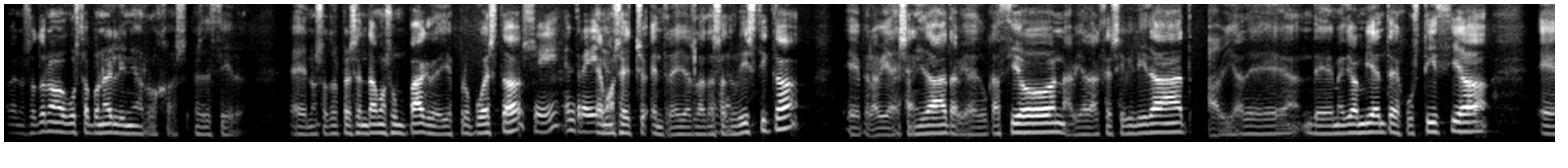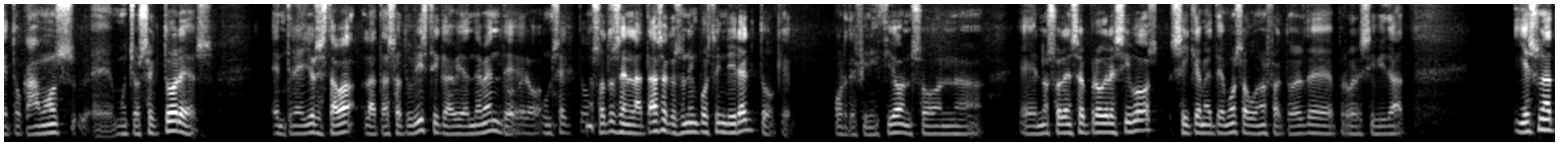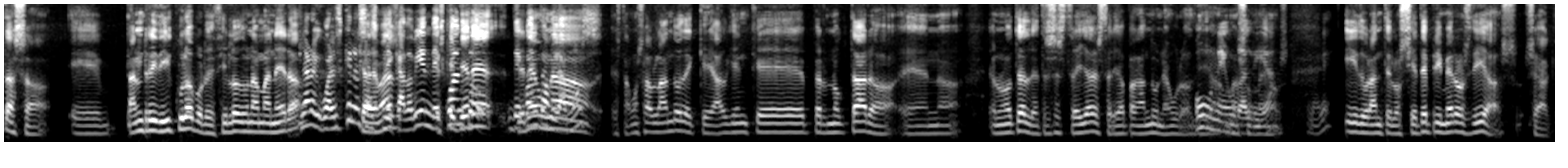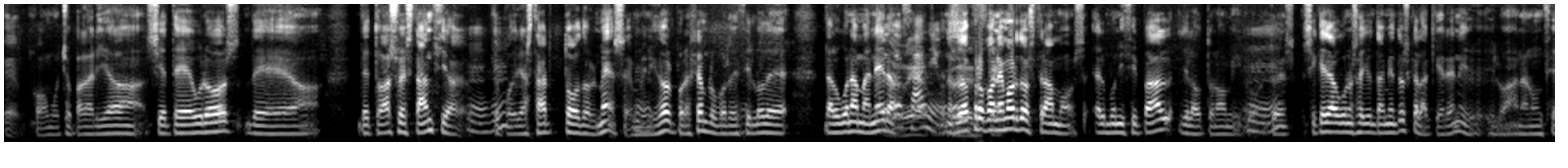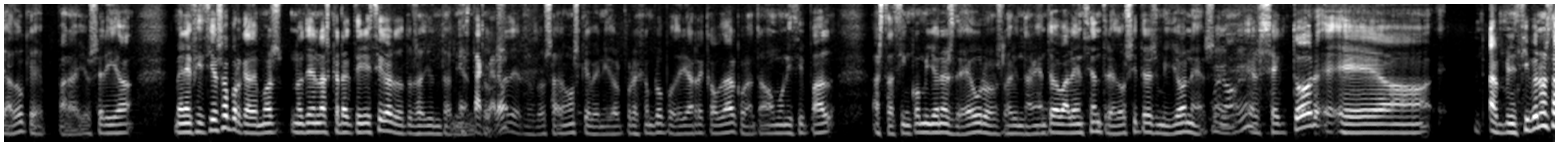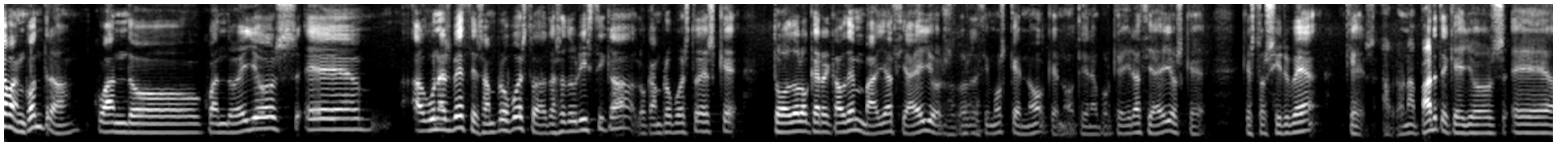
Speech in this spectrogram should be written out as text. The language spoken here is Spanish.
A ver, nosotros no nos gusta poner líneas rojas, es decir, eh, nosotros presentamos un pack de 10 propuestas. Sí, entre ellas. Hemos hecho, entre ellas la tasa turística, eh, pero había de sanidad, había de educación, había de accesibilidad, había de, de medio ambiente, de justicia, eh, tocamos eh, muchos sectores. Entre ellos estaba la tasa turística, evidentemente, pero un sector. Nosotros en la tasa, que es un impuesto indirecto, que por definición son, eh, no suelen ser progresivos, sí que metemos algunos factores de progresividad. Y es una tasa eh, tan ridícula, por decirlo de una manera. Claro, igual es que no se ha explicado bien. ¿De es que cuánto- tiene- de tiene cuánto una- hablamos? Estamos hablando de que alguien que pernoctara en, en un hotel de tres estrellas estaría pagando un euro al día. Un euro más al o día, menos. vale. Y durante los siete primeros días, o sea que como mucho pagaría siete euros de, de toda su estancia, que podría estar todo el mes en Benidorm, por ejemplo, por decirlo de, de alguna manera. Años. Nosotros proponemos dos tramos, el municipal y el autonómico. Entonces, sí que hay algunos ayuntamientos que la quieren y, y lo han anunciado, que para ellos sería beneficioso porque además no tienen las características de otros ayuntamientos. Está claro. Nosotros sabemos que Benidorm, por ejemplo, podría recaudar con el tramo municipal hasta 5 millones de euros, el Ayuntamiento de Valencia entre 2 y 3 millones. Bueno, el sector... eh, al principio no estaba en contra. Cuando, cuando ellos eh, algunas veces han propuesto la tasa turística, lo que han propuesto es que todo lo que recauden vaya hacia ellos. Nosotros decimos que no, que no tiene por qué ir hacia ellos, que, que esto sirve, que habrá una parte que ellos eh,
